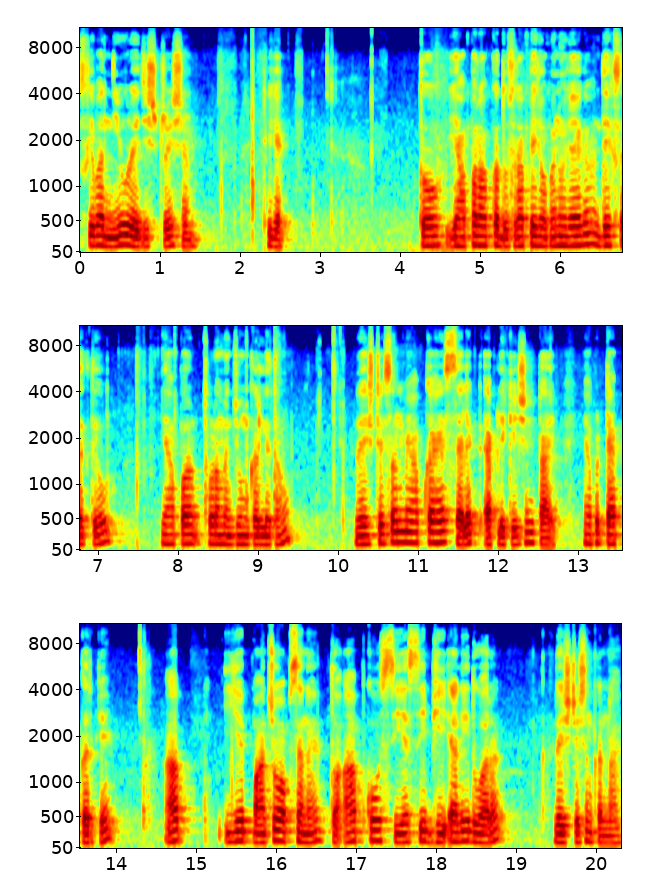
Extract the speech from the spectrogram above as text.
उसके बाद न्यू रजिस्ट्रेशन ठीक है? तो यहाँ पर आपका दूसरा पेज ओपन हो जाएगा, देख सकते हो। यहाँ पर थोड़ा मैं जूम कर लेता हूँ। रजिस्ट्रेशन में आपका है सेलेक्ट एप्लीकेशन टाइप यहाँ पर टैप करके आप, ये पाँचों ऑप्शन है तो आपको C S C V L E द्वारा रजिस्ट्रेशन करना है।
